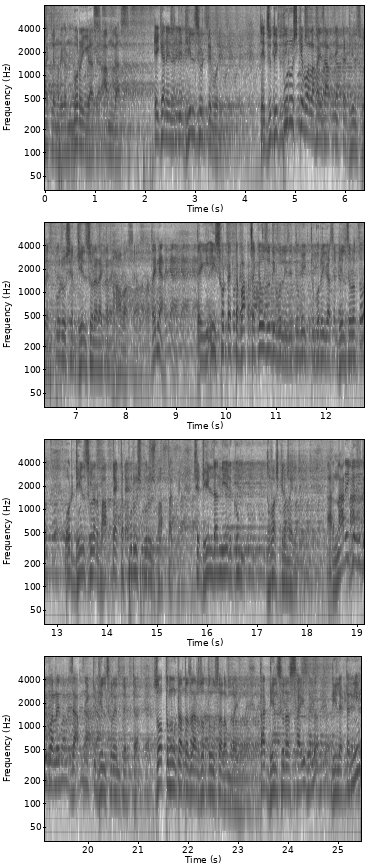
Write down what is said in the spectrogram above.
থাকলে মনে করেন বড়ই গাছ, আম গাছ। এখানে যদি ঢিল ছুটতে তো যদি পুরুষকে বলা হয় যে আপনি একটা ঢিল ছুড়েন পুরুষের ঢিল ছোড়ার একটা ভাব আছে আলাদা তাই না? তাই এই ছোট একটা বাচ্চাকেও যদি বলি যে তুমি একটু বড়ই গাছে ঢিল ছোড়ো তো ওর ঢিল ছোড়ার ভাবটা একটা পুরুষ পুরুষ ভাব থাকবে। সে ঢিলটা নিয়ে এরকম ধবাস করে মেরে দেবে। আর নারীকে যদি বলেন যে আপনি একটু ঢিল ছোড়েন তো একটা যত মোটা তাজা আর যত উসালাম ভাই তার ঢিল ছোড়ার সাইজ হলো ঢিল একটা নিয়ে।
